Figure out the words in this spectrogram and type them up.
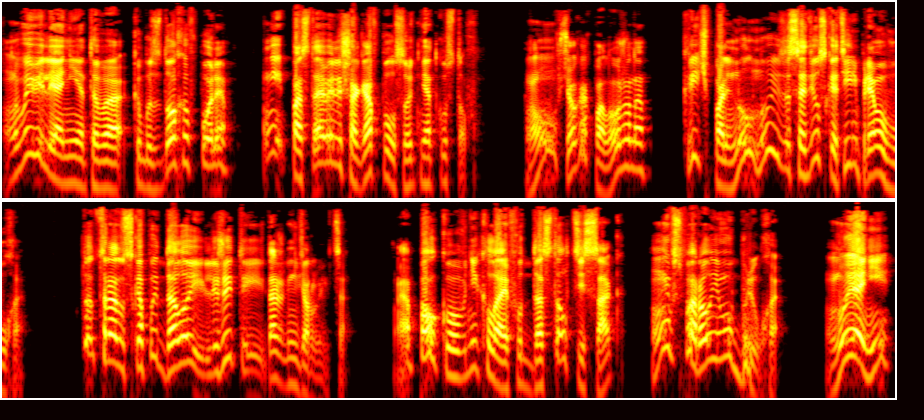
Вывели они этого кабыздоха в поле и поставили шага в полсотни от кустов. Ну, все как положено. Крич пальнул, ну и засадил скотине прямо в ухо. Тот сразу с копыт долой лежит и даже не дергается. А полковник Лайфуд достал тесак и вспорол ему брюхо. Ну и они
